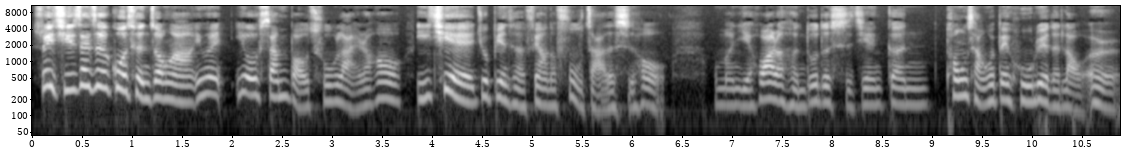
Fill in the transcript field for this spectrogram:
所以其实在这个过程中啊，因为又三宝出来，然后一切就变成非常的复杂的时候，我们也花了很多的时间跟通常会被忽略的老二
